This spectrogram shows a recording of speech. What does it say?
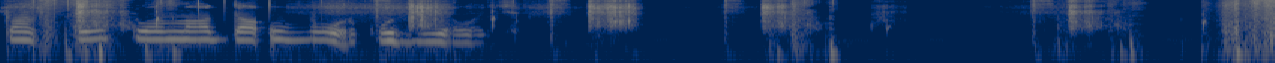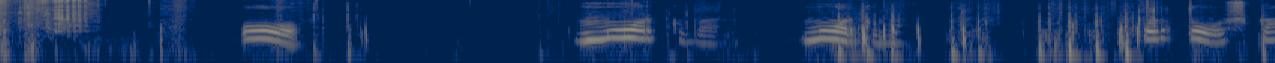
Тут надо уборку делать. О, морква, морква, картошка,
